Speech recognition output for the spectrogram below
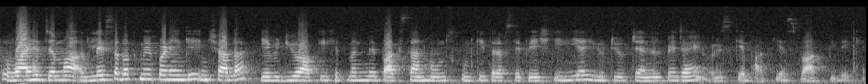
तो वाहिद जमा अगले सबक में पढ़ेंगे इनशाला ये वीडियो आपकी खिदमत में पाकिस्तान होम स्कूल की तरफ़ से पेश की गई है। यूट्यूब चैनल पर जाएँ और इसके बाकी इसबाक भी देखें।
